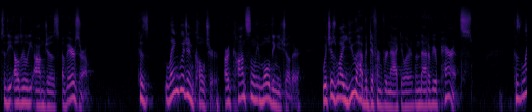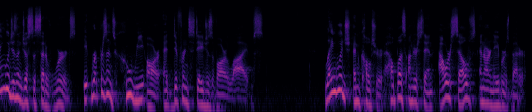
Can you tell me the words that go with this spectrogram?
to the elderly Amcas of Erzurum. Because language and culture are constantly molding each other, which is why you have a different vernacular than that of your parents. Because language isn't just a set of words, it represents who we are at different stages of our lives. Language and culture help us understand ourselves and our neighbors better,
